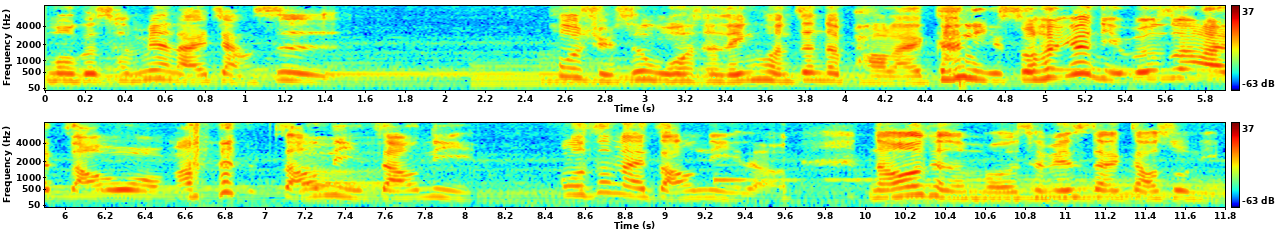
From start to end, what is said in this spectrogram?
某个层面来讲是，或许是我的灵魂真的跑来跟你说，因为你不是说要来找我吗？找你，找你，我真来找你了。然后可能某个层面是在告诉你，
